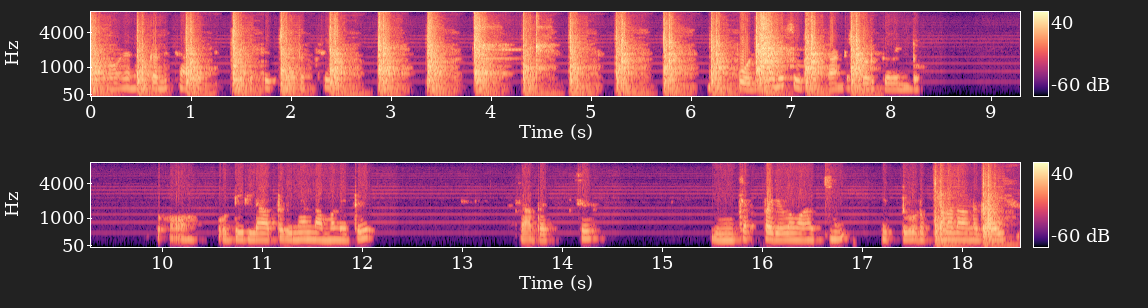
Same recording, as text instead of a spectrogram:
അതുപോലെ നമുക്കത് ചതച്ച് ചതച്ച് പൊടി ചുരുക്കാണ്ട് കൊടുക്കുന്നുണ്ട് അപ്പോ പൊടി ഇല്ലാത്തതിനാൽ നമ്മളിത് ചതച്ച് ഇഞ്ചപ്പരുവമാക്കി ഇട്ട് കൊടുക്കുന്നതാണ് ഗൈസ്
